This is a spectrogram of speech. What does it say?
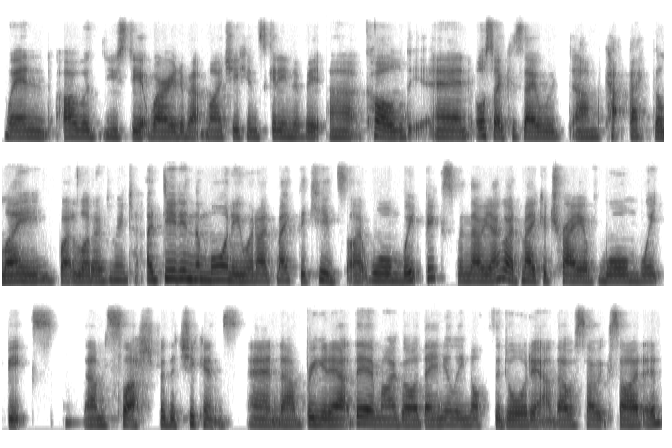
when I would used to get worried about my chickens getting a bit uh, cold, and also because they would um, cut back the laying quite a lot over winter. I did in the morning when I'd make the kids like warm Weet-Bix when they were young. I'd make a tray of warm Weet-Bix um, slush for the chickens and uh, bring it out there. My God, they nearly knocked the door down. They were so excited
